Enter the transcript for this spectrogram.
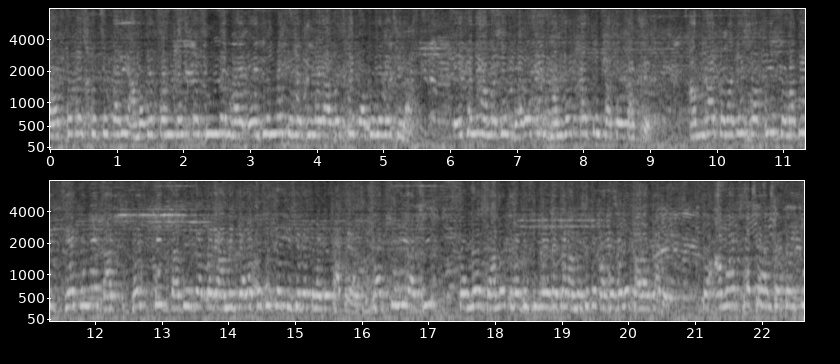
মত প্রকাশ করতে পারি, আমাদের পরিবেশটা সুন্দর হয়, এই জন্য তোমরা জুলাই আগস্টে পথে নেমেছিলাম। এখানে আমাদের বড়দের হান্ড্রেড পার্সেন্ট সাপোর্ট আছে। আমরা তোমাদের সাথে তোমাদের যে কোনো যৌক্তিক দাবির ব্যাপারে আমি জেলা প্রশাসক হিসেবে তোমাদের সাথে আছি। সবসময় আছি। তোমরা জানো তোমাদের সিনিয়ররা যারা আমার সাথে কথা বলে তারা যাবে তো আমার সাথে অন্তত একটু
